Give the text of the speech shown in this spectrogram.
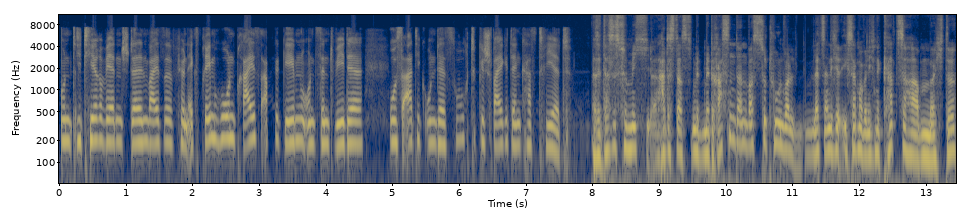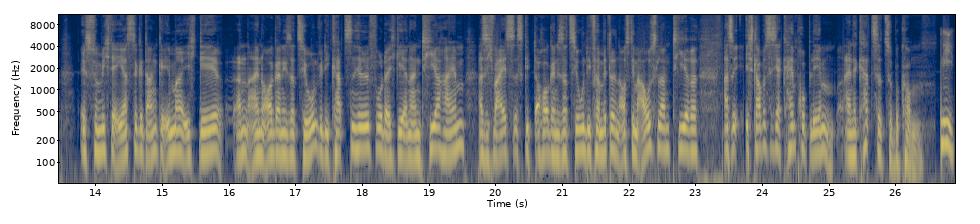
Und die Tiere werden stellenweise für einen extrem hohen Preis abgegeben und sind weder großartig untersucht, geschweige denn kastriert. Also das ist für mich, hat es das mit, mit Rassen dann was zu tun? Weil letztendlich, ich sag mal, wenn ich eine Katze haben möchte, ist für mich der erste Gedanke immer, ich gehe an eine Organisation wie die Katzenhilfe oder ich gehe an ein Tierheim. Also ich weiß, es gibt auch Organisationen, die vermitteln aus dem Ausland Tiere. Also ich glaube, es ist ja kein Problem, eine Katze zu bekommen. Nee,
